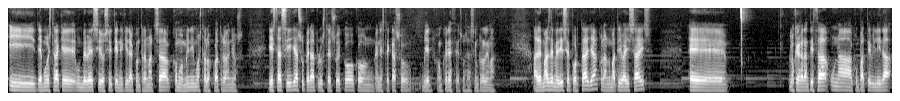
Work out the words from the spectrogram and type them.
y demuestra que un bebé sí o sí tiene que ir a contramarcha como mínimo hasta los cuatro años. y esta silla supera el Plus sueco con, en este caso, bien, con creces, o sea, sin problema. Además de medirse por talla con la normativa e-size, eh, lo que garantiza una compatibilidad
